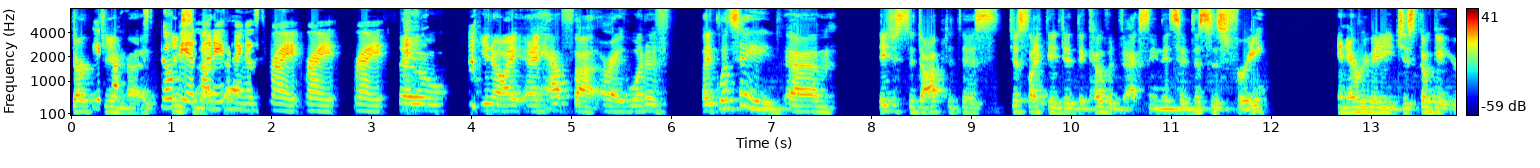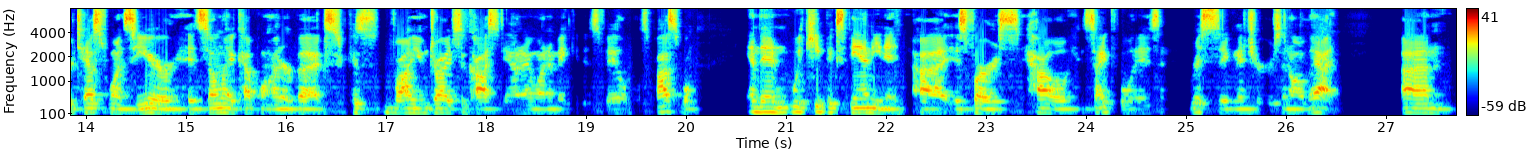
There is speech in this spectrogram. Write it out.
dark yeah, Jim. Uh, dystopian anything that. is right, right, right. So, you know, I, I have thought, all right, what if, like, let's say um, they just adopted this just like they did the COVID vaccine. They said, this is free and everybody just go get your test once a year. It's only a couple hundred bucks because volume drives the cost down. I want to make it as available as possible. And then we keep expanding it uh, as far as how insightful it is and risk signatures and all that. Um,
